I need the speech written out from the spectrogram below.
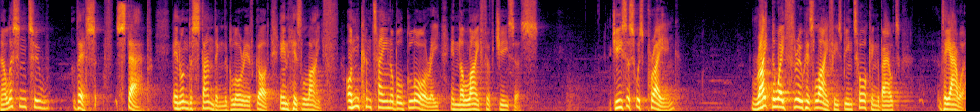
Now, listen to this step in understanding the glory of God in his life uncontainable glory in the life of Jesus. Jesus was praying. Right the way through his life, he's been talking about the hour.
